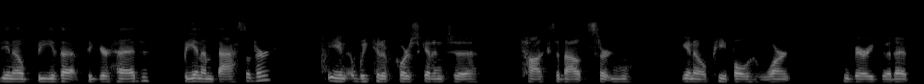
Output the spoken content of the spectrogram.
you know, be that figurehead, be an ambassador. You know, we could of course get into talks about certain, you know, people who aren't very good at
